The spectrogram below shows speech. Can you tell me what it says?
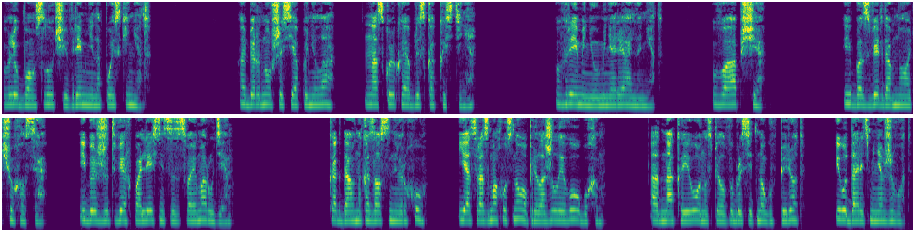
В любом случае, времени на поиски нет. Обернувшись, я поняла, насколько я близка к истине. Времени у меня реально нет. Вообще. Ибо зверь давно очухался и бежит вверх по лестнице за своим орудием. Когда он оказался наверху, я с размаху снова приложила его обухом. Однако и он успел выбросить ногу вперед и ударить меня в живот.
